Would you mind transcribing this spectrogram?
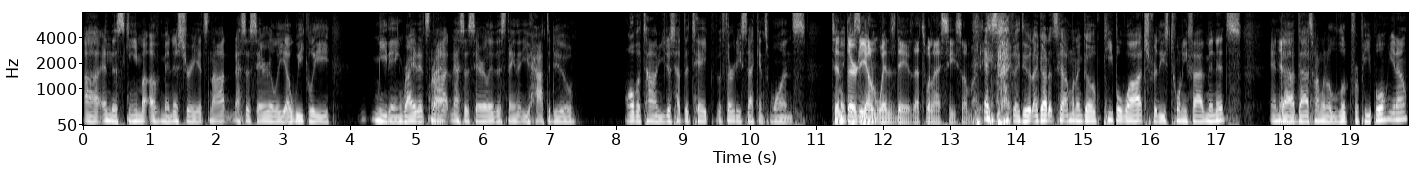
uh, in the schema of ministry it's not necessarily a weekly meeting right it's Right. not necessarily this thing that you have to do all the time you just have to take the 30 seconds once to Ten make a thirty scene. on Wednesdays. That's when I see somebody. Exactly, dude. I got it. I'm gonna go people watch for these 25 minutes, and Yeah. uh, that's when I'm gonna look for people. You know,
